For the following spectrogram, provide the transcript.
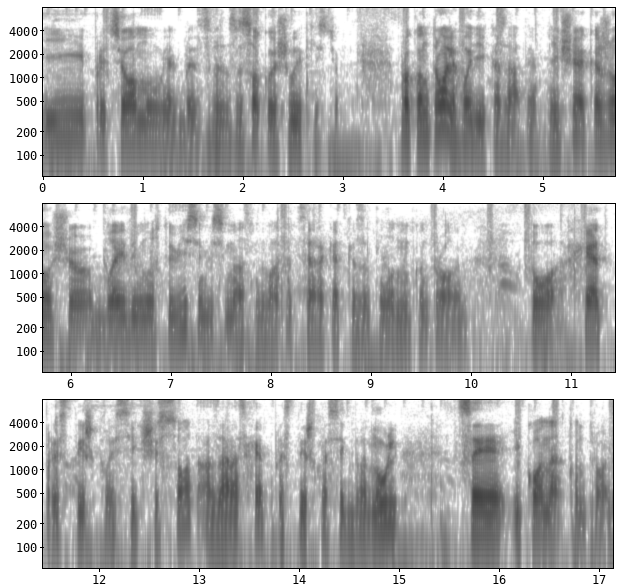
і при цьому якби з, високою швидкістю. Про контроль годі й казати. Якщо я кажу, що Blade 98 18 на 20 це ракетка з еталонним контролем, то Head Prestige Classic 600, а зараз Head Prestige Classic 2.0 це ікона контролю.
